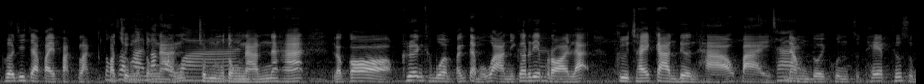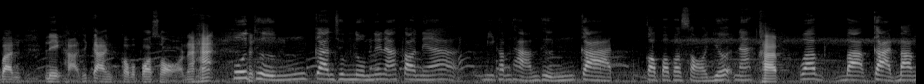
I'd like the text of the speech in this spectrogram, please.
เพื่อที่จะไปปักหลักตรงประชุมกันตรงนั้นสะพานมะขวานชุมนุมตรงนั้นนะฮะแล้วก็เคลื่อนขบวนไปตั้งแต่เมื่อวานนี้ก็เรียบร้อยแล้ว คือใช้การเดินเท้าไปใช่ นำโดยคุณสุเทพเทือกสุบรรณเลขาธิการกปปสนะฮะ พูดถึงการชุมนุมเนี่ยนะ ตอนเนี้ยมีคำถามถึงการกปปสเยอะนะครับ ว่าบากาดบาง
